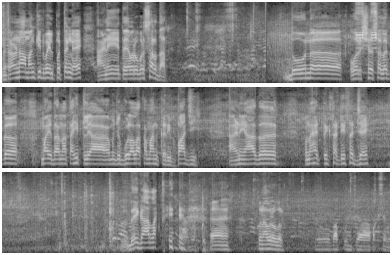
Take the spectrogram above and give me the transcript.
मित्रांनो नामांकित बैल पतंग आहे आणि त्याच्याबरोबर सरदार. दोन अं, वर्ष सलग अं, मैदानात इथल्या म्हणजे गुलालाचा मानकरी बाजी. आणि आज अं, पुन्हा हॅट्रिकसाठी सज्ज आहे. लय गार लागते. अं, कोणाबरोबर? बापूंच्या पक्षावर.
